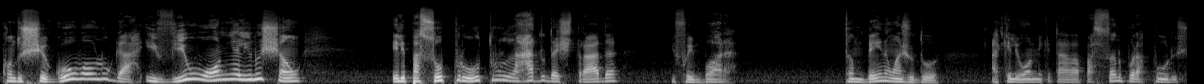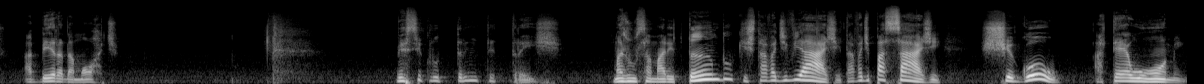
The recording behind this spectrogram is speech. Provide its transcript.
quando chegou ao lugar e viu o homem ali no chão, ele passou para o outro lado da estrada e foi embora. Também não ajudou aquele homem que estava passando por apuros, à beira da morte. Versículo 33. Mas um samaritano que estava de viagem, estava de passagem, chegou até o homem.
